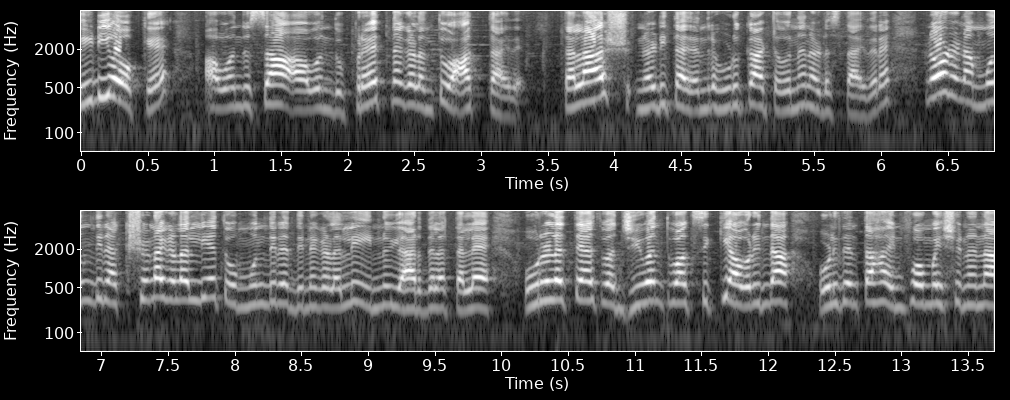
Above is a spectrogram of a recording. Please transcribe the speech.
ಹಿಡಿಯೋಕೆ ಒಂದು ಸಾ ಆ, ಒಂದು ಪ್ರಯತ್ನಗಳಂತೂ ಆಗ್ತಾ ಇದೆ. ತಲಾಶ್ ನಡೀತಾ ಇದೆ ಅಂದರೆ ಹುಡುಕಾಟವನ್ನು ನಡೆಸ್ತಾ ಇದ್ದಾರೆ. ನೋಡೋಣ ಮುಂದಿನ ಕ್ಷಣಗಳಲ್ಲಿ ಅಥವಾ ಮುಂದಿನ ದಿನಗಳಲ್ಲಿ ಇನ್ನೂ ಯಾರ್ದೆಲ್ಲ ತಲೆ ಉರುಳತ್ತೆ ಅಥವಾ ಜೀವಂತವಾಗಿ ಸಿಕ್ಕಿ ಅವರಿಂದ ಉಳಿದಂತಹ ಇನ್ಫಾರ್ಮೇಷನನ್ನು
